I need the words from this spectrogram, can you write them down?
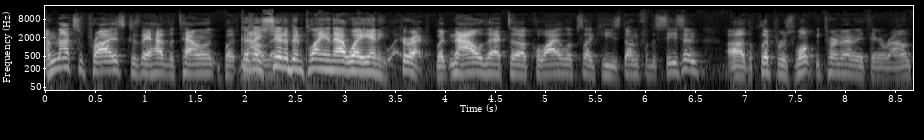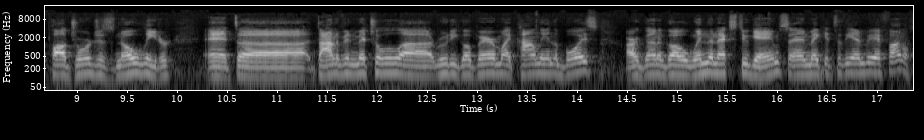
I'm not surprised because they have the talent, but Because they should have been playing that way anyway. Correct. But now that uh, Kawhi looks like he's done for the season, uh, the Clippers won't be turning anything around. Paul George is no leader. And uh, Donovan Mitchell, uh, Rudy Gobert, Mike Conley, and the boys are going to go win the next two games and make it to the NBA Finals.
